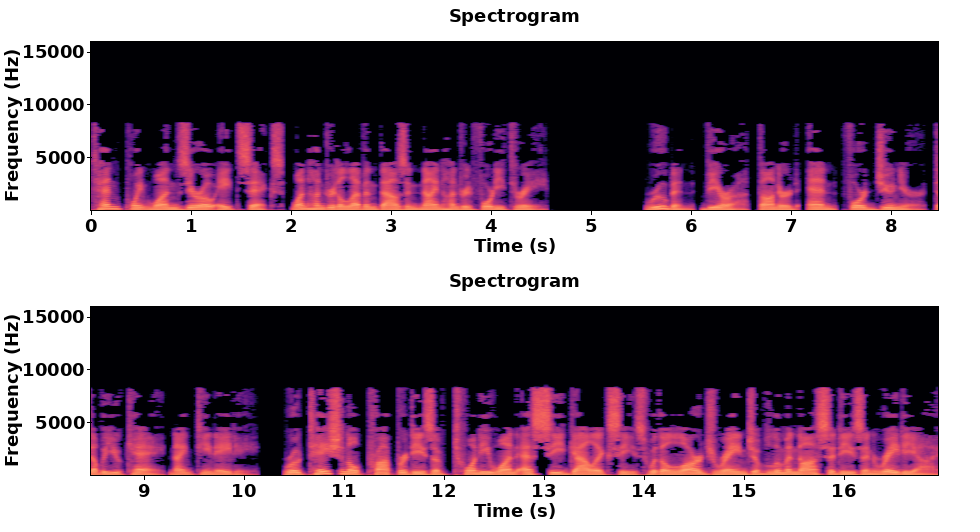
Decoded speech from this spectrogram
10.1086 111943. Rubin, Vera, Thonnard, N., Ford Jr., W. K. 1980. Rotational properties of 21 SC galaxies with a large range of luminosities and radii,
